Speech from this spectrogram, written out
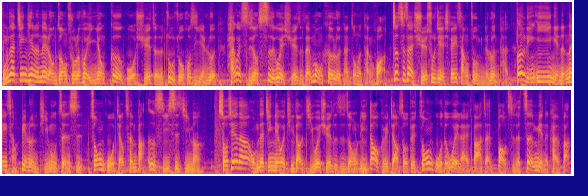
我们在今天的内容中，除了会引用各国学者的著作或是言论，还会使用。四位学者在孟克论坛中的谈话，这是在学术界非常著名的论坛。二零一一年的那一场辩论的题目正是：中国将称霸二十一世纪吗？首先呢，我们在今天会提到几位学者之中，李道奎教授对中国的未来发展抱持着正面的看法。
